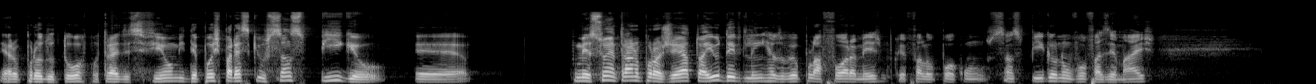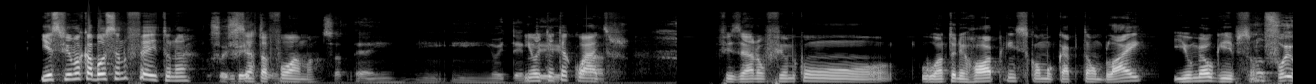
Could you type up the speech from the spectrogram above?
era o produtor por trás desse filme. Depois parece que o Sam Spiegel é, começou a entrar no projeto, aí o David Lean resolveu pular fora mesmo, porque falou, pô, com o Sam Spiegel não vou fazer mais. E esse filme acabou sendo feito, né? Foi de feito, certa forma. É, em, em, em 84. Em 84. Fizeram um filme com o Anthony Hopkins como Capitão Bly e o Mel Gibson. Não foi,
